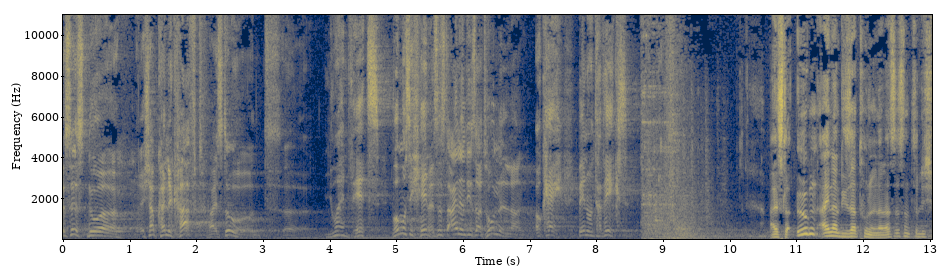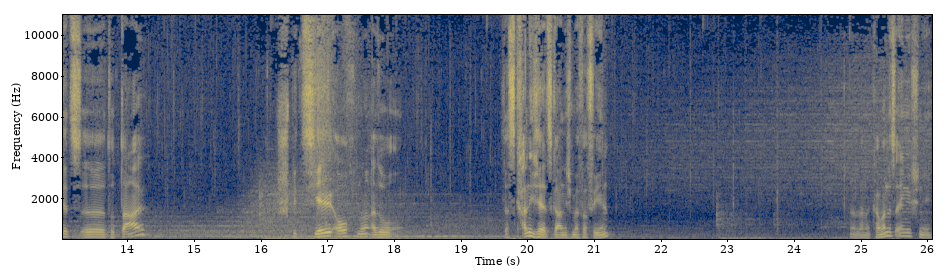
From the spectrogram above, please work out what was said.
es ist nur... Ich habe keine Kraft, weißt du, und... Nur ein Witz. Wo muss ich hin? Es ist einen dieser Tunnel lang. Okay, bin unterwegs. Alles klar. Irgendeiner dieser Tunnel. Na, das ist natürlich jetzt äh, total speziell auch, ne? Also, das kann ich ja jetzt gar nicht mehr verfehlen. Ja, dann kann man das eigentlich nie.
